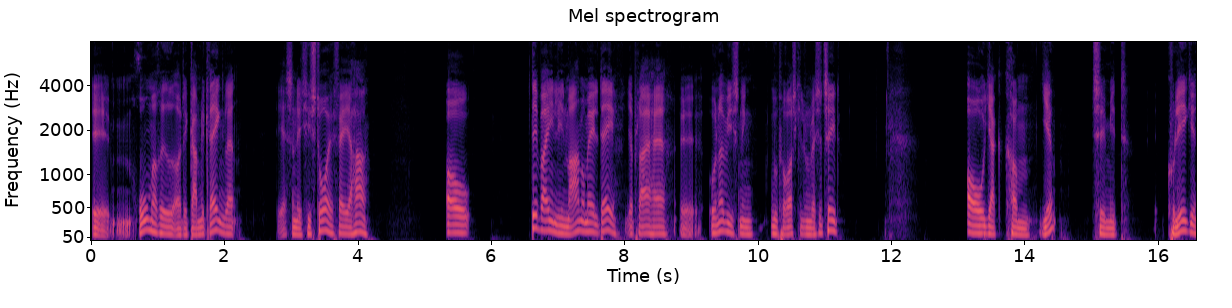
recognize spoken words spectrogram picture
øh, Romeriet og det gamle Grækenland. Det er sådan et historiefag, jeg har. Og det var egentlig en meget normal dag. Jeg plejer at have øh, undervisning ude på Roskilde Universitet. Og jeg kom hjem til mit kollega,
